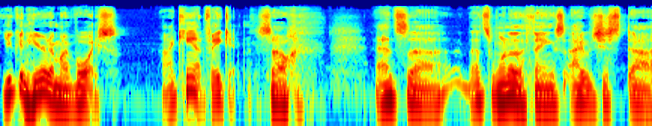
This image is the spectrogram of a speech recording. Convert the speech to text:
you can hear it in my voice. I can't fake it. So that's uh, that's one of the things. I was just uh,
